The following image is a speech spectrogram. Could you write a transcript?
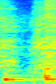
Come on.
